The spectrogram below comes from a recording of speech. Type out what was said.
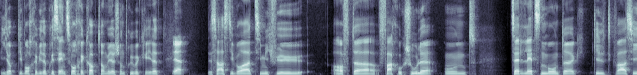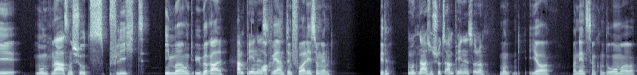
ich habe die Woche wieder Präsenzwoche gehabt, haben wir ja schon drüber geredet. Ja, Das heißt, ich war ziemlich viel auf der Fachhochschule und seit letzten Montag gilt quasi Mund-Nasenschutzpflicht immer und überall, am Penis. auch während den Vorlesungen. Bitte? Mund-Nasenschutz am Penis, oder? Mund, ja, man nennt es dann Kondom, aber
